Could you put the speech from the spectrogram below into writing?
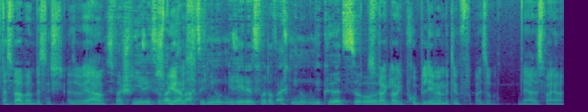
Das war aber ein bisschen, sch- also ja, Das war schwierig, so, weil wir haben Schwierig. 80 Minuten geredet, es wurde auf 8 Minuten gekürzt. So. das war, glaube ich, Probleme mit dem, also ja, das war ja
